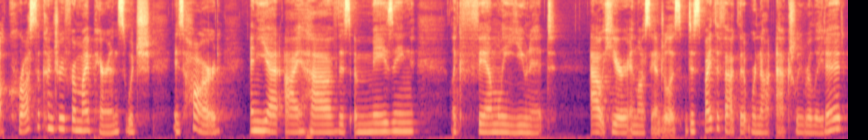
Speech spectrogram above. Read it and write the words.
across the country from my parents, which is hard, and yet I have this amazing like family unit out here in Los Angeles. Despite the fact that we're not actually related,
